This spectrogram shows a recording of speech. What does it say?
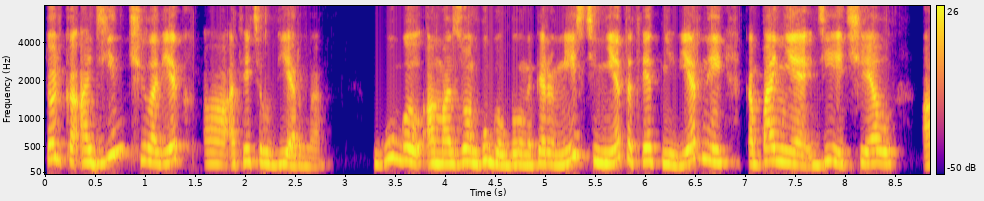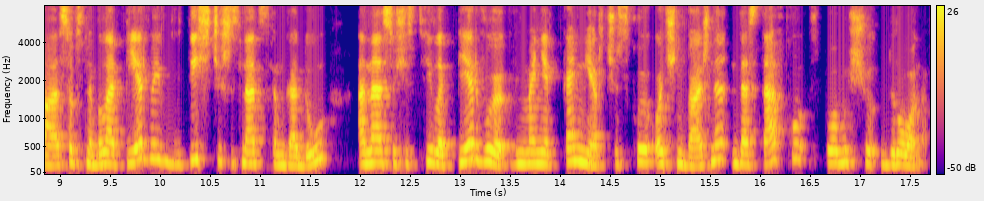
только один человек а, ответил верно. Google, Amazon, Google был на первом месте. Нет, ответ неверный. Компания DHL, а, собственно, была первой в 2016 году. Она осуществила первую, внимание, коммерческую, очень важно, доставку с помощью дронов.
